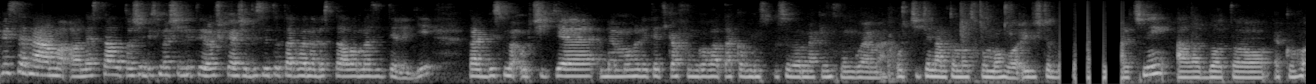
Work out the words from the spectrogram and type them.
by se nám eh, nestalo to, že bychom šili ty rožky a že by se to takhle nedostalo mezi ty lidi, tak bychom určitě nemohli teďka fungovat takovým způsobem, jakým fungujeme. Určitě nám to moc pomohlo, i když to bylo náročný, ale bylo to, jako,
